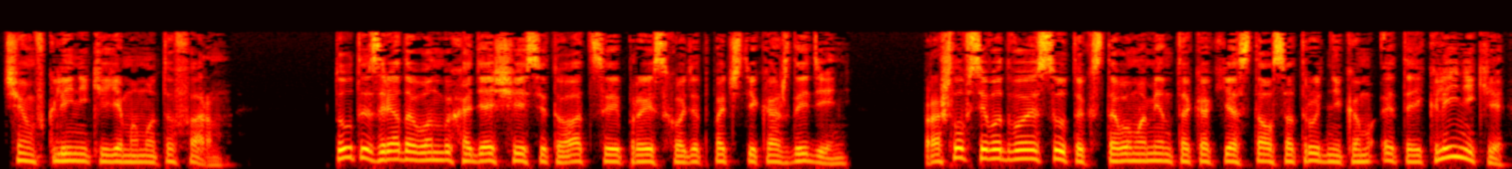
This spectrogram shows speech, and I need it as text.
чем в клинике Ямамото Фарм. Тут из ряда вон выходящие ситуации происходят почти каждый день. Прошло всего двое суток с того момента, как я стал сотрудником этой клиники,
